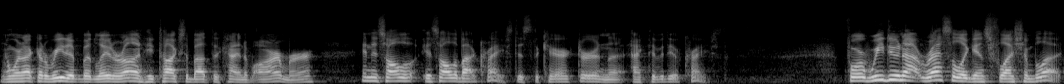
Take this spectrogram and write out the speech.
And we're not going to read it, but later on he talks about the kind of armor, and it's all, it's all about Christ. It's the character and the activity of Christ. For we do not wrestle against flesh and blood.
